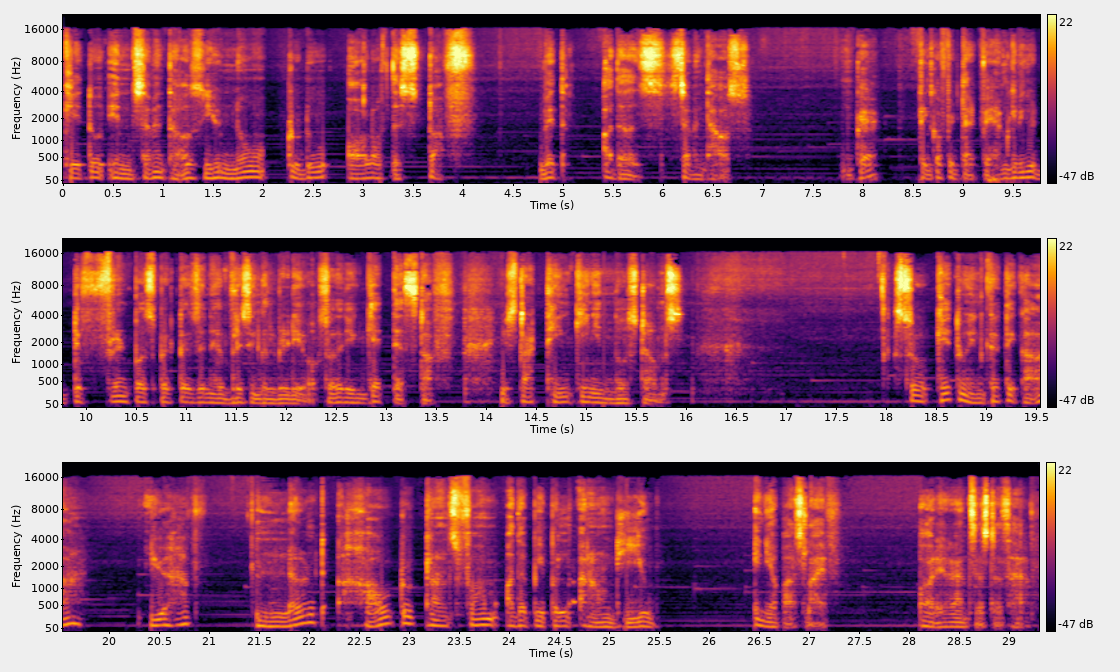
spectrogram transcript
Ketu in seventh house, you know to do all of this stuff with others. Seventh house. Okay? Think of it that way. I'm giving you different perspectives in every single video so that you get this stuff. You start thinking in those terms. So, Ketu in Kritika, you have learned how to transform other people around you in your past life or your ancestors have.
